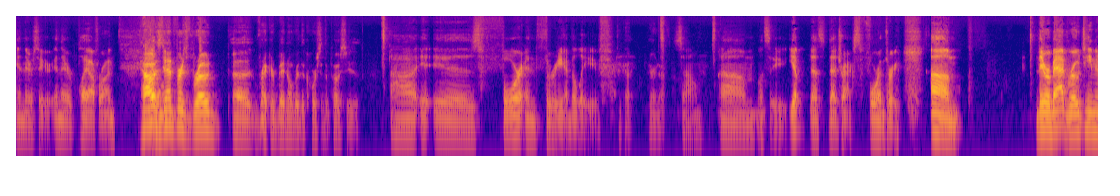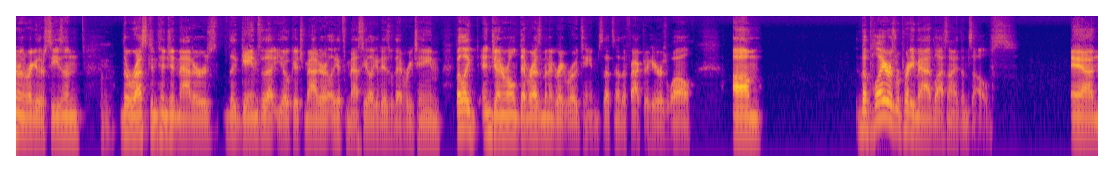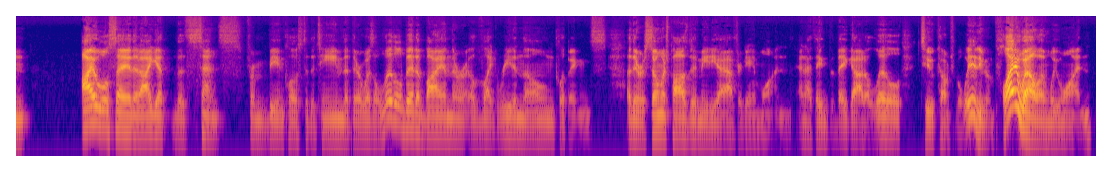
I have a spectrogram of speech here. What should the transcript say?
in their in their playoff run. How has Denver's road uh, record been over the course of the postseason? Uh, it is four and three, I believe. Okay, fair enough. So, um, let's see. Yep, that's that tracks. Four and three. Um, they were a bad road team during the regular season. Hmm. The rest contingent matters. The games without Jokic matter. Like it's messy, like it is with every team. But like in general, Denver hasn't been a great road team, so that's another factor here as well. Um, the players were pretty mad last night themselves. And I will say that I get the sense from being close to the team that there was a little bit of buying there of like reading the own clippings. Uh, there was so much positive media after game one. And I think that they got a little too comfortable. We didn't even play well and we won.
